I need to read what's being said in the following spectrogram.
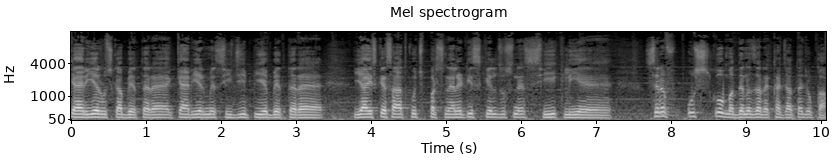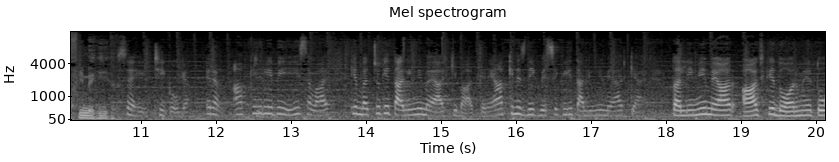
कैरियर उसका बेहतर है कैरियर में सी जी पी ए बेहतर है या इसके साथ कुछ पर्सनैलिटी स्किल्स उसने सीख लिए हैं सिर्फ़ उसको मद्देनज़र रखा जाता है जो काफ़ी नहीं है। सही ठीक हो गया। इरम आपके लिए भी यही सवाल कि बच्चों के तालीमी मैार की बात करें। आपके नज़दीक बेसिकली तालीमी मैार क्या है? तालीमी मैार आज के दौर में तो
